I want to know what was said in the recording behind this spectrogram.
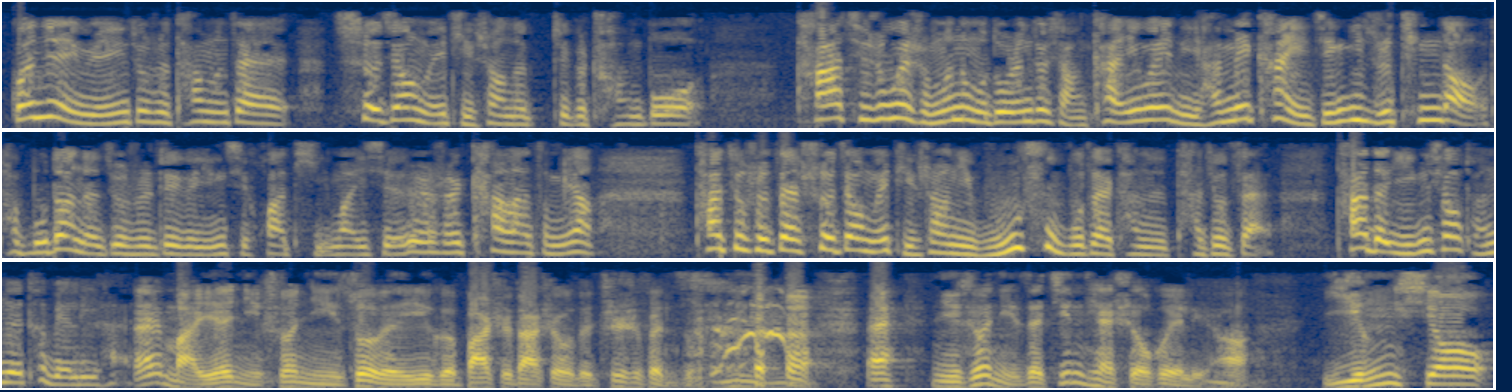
关键原因就是他们在社交媒体上的这个传播。他其实为什么那么多人就想看？因为你还没看，已经一直听到他不断的就是这个引起话题嘛，一些热谁看了怎么样？他就是在社交媒体上，你无处不在看的，他就在。他的营销团队特别厉害。哎，马爷，你说你作为一个八十大寿的知识分子，哎，你说你在今天社会里啊，营销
